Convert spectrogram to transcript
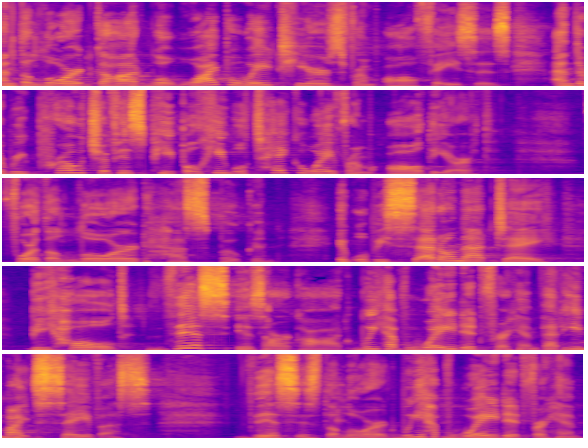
And the Lord God will wipe away tears from all faces, and the reproach of his people he will take away from all the earth. For the Lord has spoken. It will be said on that day, Behold, this is our God. We have waited for him that he might save us. This is the Lord. We have waited for him.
